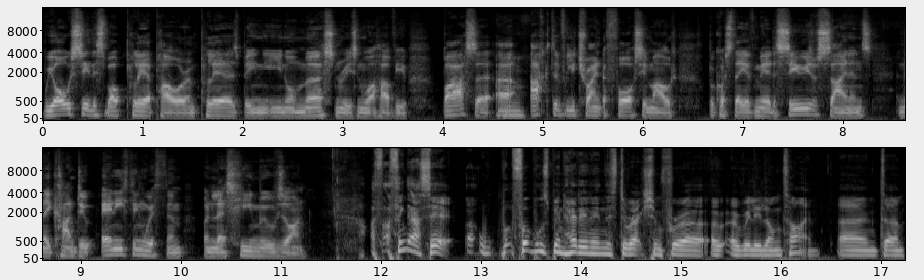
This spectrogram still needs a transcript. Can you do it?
We always see this about player power and players being, you know, mercenaries and what have you. Barca are mm. actively trying to force him out because they have made a series of signings and they can't do anything with them unless he moves on. I, th- I think that's it. Uh, football's been heading in this direction for a, a, a really long time, and um,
